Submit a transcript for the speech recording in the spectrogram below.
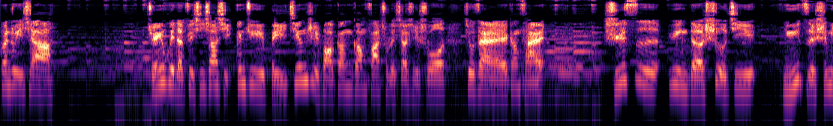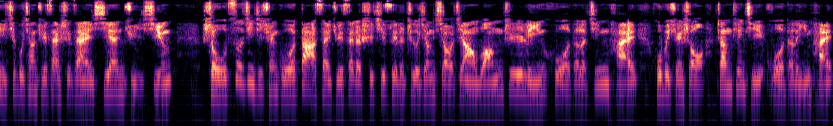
关注一下全运会的最新消息，根据北京日报刚刚发出的消息说，就在刚才，十四运的射击。女子十米气步枪决赛是在西安举行，首次晋级全国大赛决赛的十七岁的浙江小将王之琳获得了金牌，湖北选手张天琪获得了银牌。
